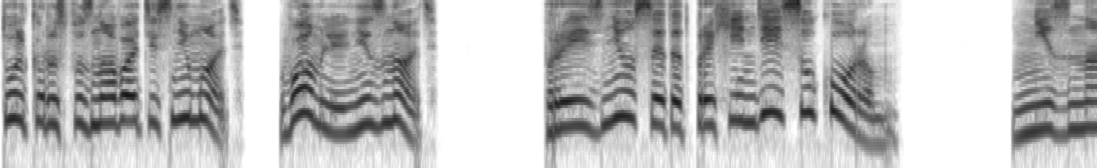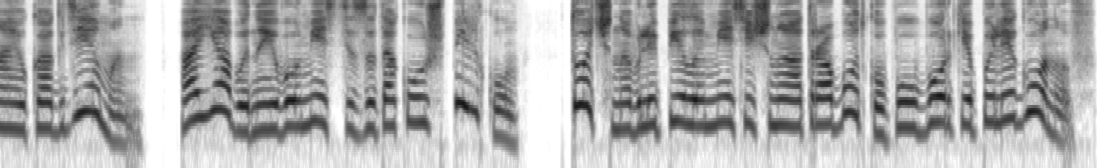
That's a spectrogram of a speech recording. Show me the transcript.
только распознавать и снимать. Вам ли не знать?» Произнес этот прохиндей с укором. «Не знаю, как демон, а я бы на его месте за такую шпильку точно влепила месячную отработку по уборке полигонов».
